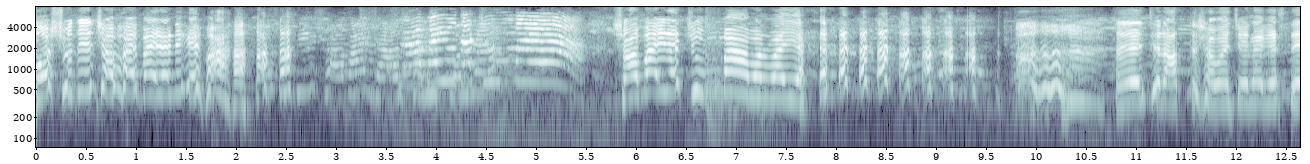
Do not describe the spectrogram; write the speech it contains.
পরশু দিন সবাই বাইরানি খাইবা। সবাই রে চুম্মা আমার ভাইয়া এই যে রাত্রে সবাই চলে গেছে।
